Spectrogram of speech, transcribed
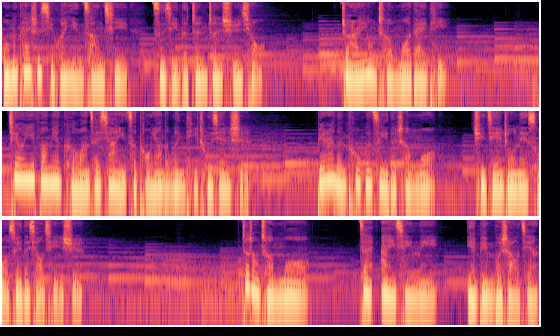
我们开始喜欢隐藏起自己的真正需求，转而用沉默代替。却又一方面渴望在下一次同样的问题出现时，别人能透过自己的沉默，去接住那琐碎的小情绪。这种沉默，在爱情里也并不少见。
